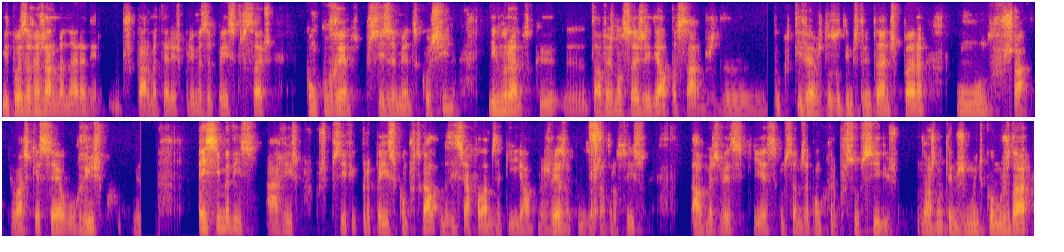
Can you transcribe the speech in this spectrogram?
e depois arranjar maneira de ir buscar matérias-primas a países terceiros, concorrendo precisamente com a China. Ignorando que eh, talvez não seja ideal passarmos de, do que tivemos nos últimos 30 anos para um mundo fechado. Eu acho que esse é o risco. Em cima disso, há risco específico para países como Portugal, mas isso já falámos aqui algumas vezes, ou como eu já trouxe isso algumas vezes que é, se começamos a concorrer por subsídios, nós não temos muito como os dar.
